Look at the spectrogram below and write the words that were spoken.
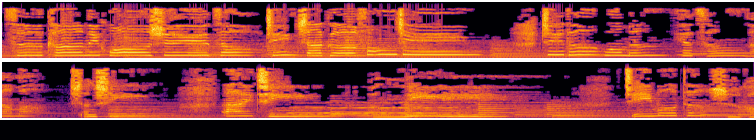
此刻你或许已走进下个风景，记得我们也曾那么相信爱情。和你寂寞的时候。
